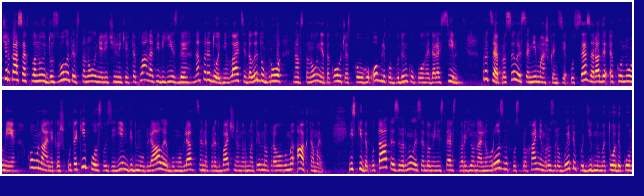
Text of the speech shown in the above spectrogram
Черкасах планують дозволити встановлення лічильників тепла на під'їзди. Напередодні владці дали добро на встановлення такого часткового обліку в будинку по Гайдара 7. Про це просили самі мешканці. Усе заради економії. Комунальники ж у такій послузі їм відмовляли, бо, мовляв, це не передбачено нормативно-правовими актами. Міські депутати звернулися до Міністерства регіонального розвитку з проханням розробити подібну методику.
